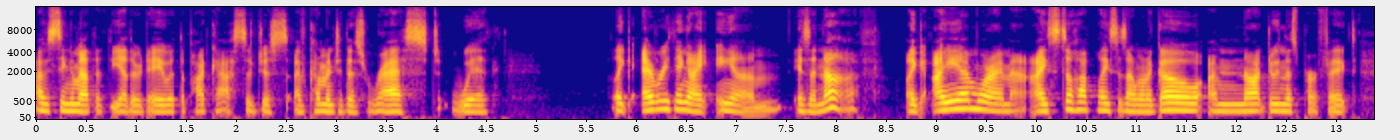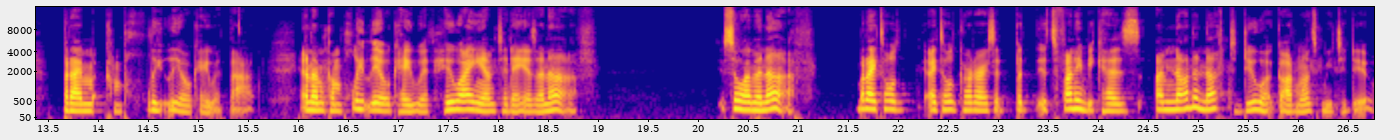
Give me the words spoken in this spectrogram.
I was thinking about that the other day with the podcast of just, I've come into this rest with, like, everything I am is enough. Like, I am where I'm at. I still have places I want to go. I'm not doing this perfect, but I'm completely okay with that. And I'm completely okay with who I am today is enough. So I'm enough. But I told I told Carter I said, "But it's funny because I'm not enough to do what God wants me to do.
